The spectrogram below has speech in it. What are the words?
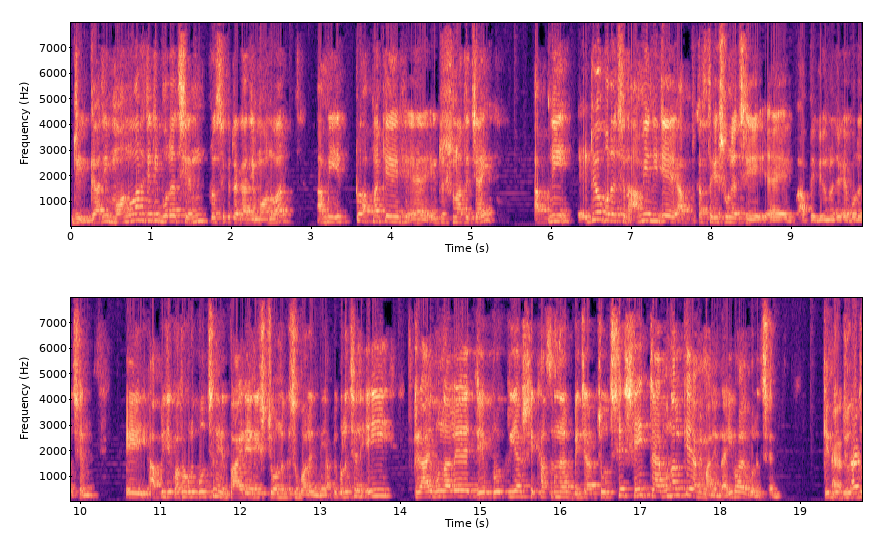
জি গাজী মনোয়ার যেটি বলেছেন প্রসিকিউটর গাজী মনোয়ার আমি একটু আপনাকে একটু শোনাতে চাই। আপনি এটিও বলেছেন আমি নিজে আপনার কাছ থেকে শুনেছি আপনি বিভিন্ন জায়গায় বলেছেন এই আপনি যে কথাগুলো বলছেন এর বাইরে নিশ্চয়ই অন্য কিছু বলেননি। আপনি বলেছেন এই ট্রাইব্যুনালে যে প্রক্রিয়া শেখ হাসিনার বিচার চলছে সেই ট্রাইব্যুনালকে আমি মানি না এইভাবে বলেছেন। কিন্তু হ্যাঁ, যুদ্ধ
